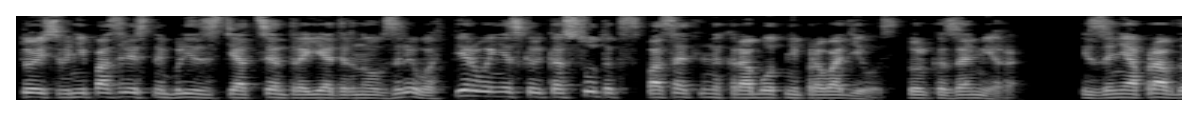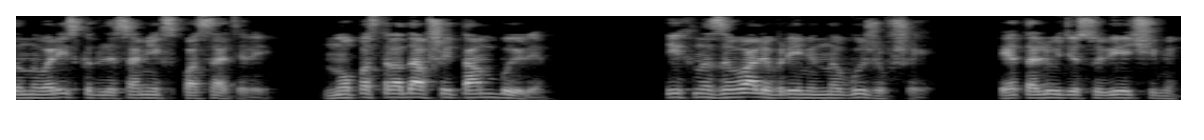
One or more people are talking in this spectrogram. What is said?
то есть в непосредственной близости от центра ядерного взрыва, в первые несколько суток спасательных работ не проводилось, только замеры, из-за неоправданного риска для самих спасателей. Но пострадавшие там были. Их называли временно выжившие. Это люди с увечьями,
